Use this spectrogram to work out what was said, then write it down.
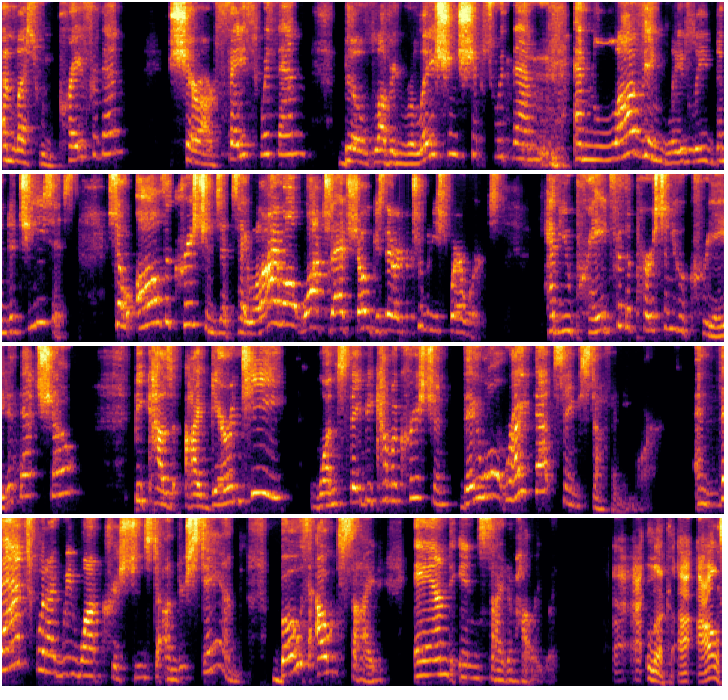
unless we pray for them, share our faith with them, build loving relationships with them, and lovingly lead them to Jesus. So, all the Christians that say, Well, I won't watch that show because there are too many swear words. Have you prayed for the person who created that show? Because I guarantee once they become a Christian, they won't write that same stuff anymore. And that's what I, we want Christians to understand, both outside and inside of Hollywood. Look, I, will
